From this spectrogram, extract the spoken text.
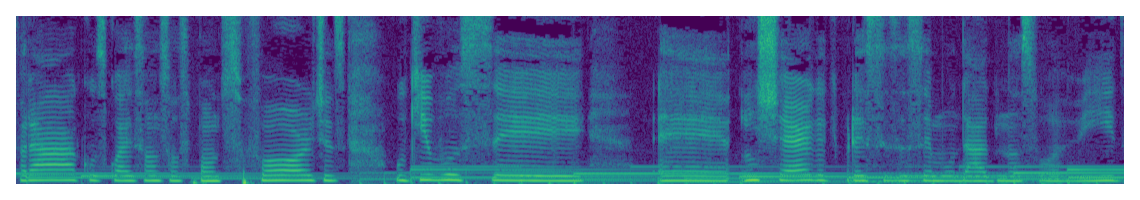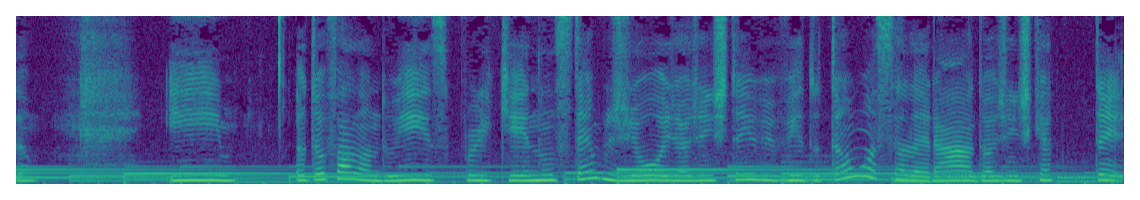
fracos, quais são os seus pontos fortes, o que você é, enxerga que precisa ser mudado na sua vida. E eu tô falando isso porque nos tempos de hoje a gente tem vivido tão acelerado, a gente quer ter,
